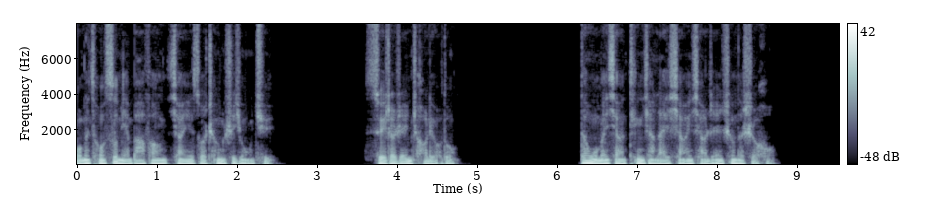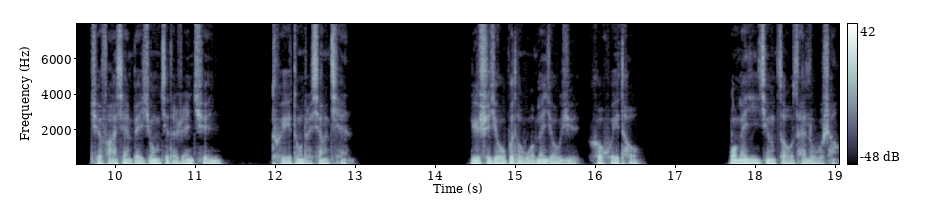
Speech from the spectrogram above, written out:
我们从四面八方向一座城市涌去，随着人潮流动。当我们想停下来想一想人生的时候，却发现被拥挤的人群推动着向前。于是由不得我们犹豫和回头，我们已经走在路上。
